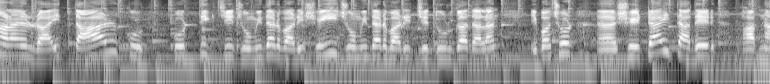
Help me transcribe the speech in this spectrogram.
নারায়ণ রায় তার কর্তৃক যে জমিদার বাড়ি, সেই জমিদার বাড়ির যে দুর্গা দালান এবছর সেটাই তাদের ভাবনা।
